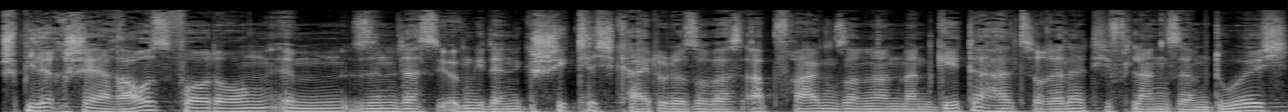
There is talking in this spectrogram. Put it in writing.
spielerische Herausforderung im Sinne, dass sie irgendwie deine Geschicklichkeit oder sowas abfragen, sondern man geht da halt so relativ langsam durch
